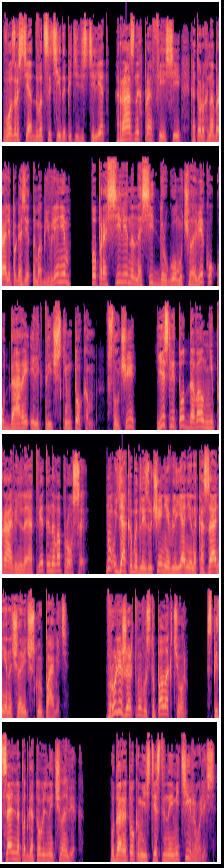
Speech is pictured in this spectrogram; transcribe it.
в возрасте от 20 до 50 лет разных профессий, которых набрали по газетным объявлениям, попросили наносить другому человеку удары электрическим током, в случае, если тот давал неправильные ответы на вопросы, ну, якобы для изучения влияния наказания на человеческую память. В роли жертвы выступал актер, специально подготовленный человек. Удары током, естественно, имитировались,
